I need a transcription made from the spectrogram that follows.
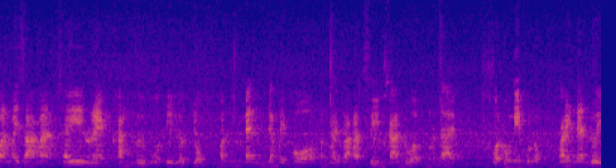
มันไม่สามารถใช้แรงขันมือปกติแล้วจบ มันแน่นยังไม่พอ มันไม่สามารถซีนการรั่วพวกนั้นได้ เพราะพวกนี้คุณต้องไขแน่นด้วย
